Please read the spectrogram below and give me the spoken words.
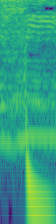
with me.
